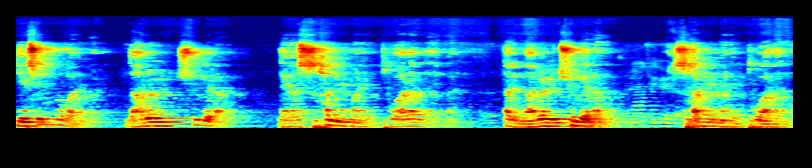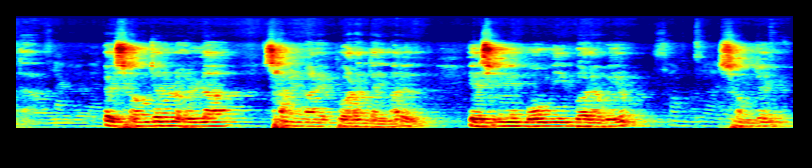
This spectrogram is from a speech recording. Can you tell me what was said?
예수님. 말하는 거예요. 나를 죽여라. 내가 3일 만에 부활한다. 이 말이에요. 따라 나를 죽여라. 3일 만에 부활한다. 그 성전을 헐라 3일 만에 부활한다. 이 말은 예수님의 몸이 뭐라고요? 성전. 성전이에요.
